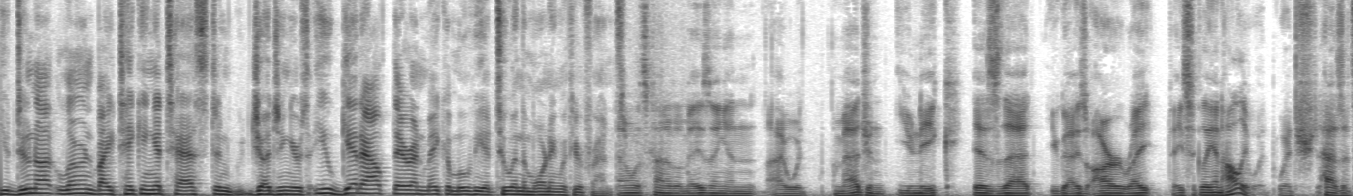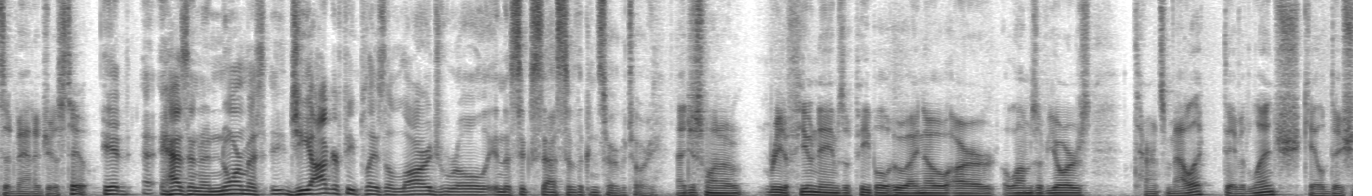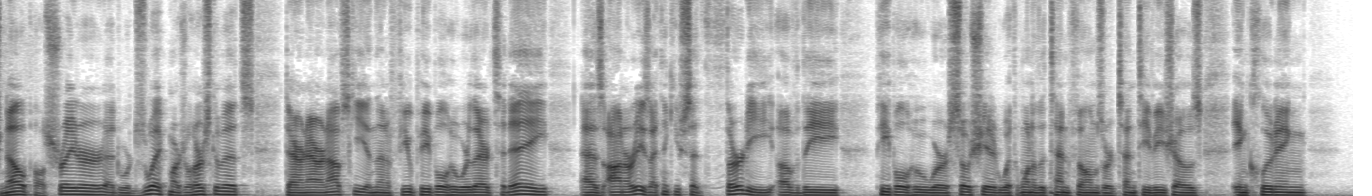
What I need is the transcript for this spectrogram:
You do not learn by taking a test and judging yourself. You get out there and make a movie at two in the morning with your friends. And what's kind of amazing, and I would imagine unique, is that you guys are right basically in Hollywood, which has its advantages too. It uh, has an enormous geography plays a large role in the success of the conservatory. I just want to read a few names of people who I know are alums of yours. Terrence Malick, David Lynch, Caleb Deschanel, Paul Schrader, Edward Zwick, Marshall Herskovitz, Darren Aronofsky, and then a few people who were there today as honorees. I think you said 30 of the people who were associated with one of the 10 films or 10 TV shows, including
